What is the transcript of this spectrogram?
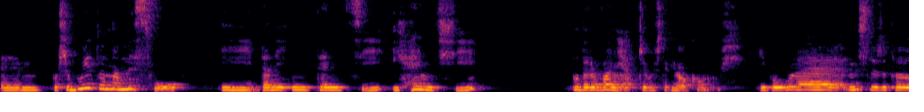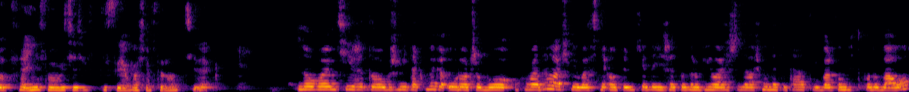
um, potrzebuje to namysłu i danej intencji i chęci podarowania czegoś takiego komuś. I w ogóle myślę, że to tutaj niesamowicie się wpisuje właśnie w ten odcinek. No powiem Ci, że to brzmi tak mega uroczo, bo opowiadałaś mi właśnie o tym kiedyś, że to zrobiłaś, że dałaś mi te cytaty i bardzo mi się to podobało,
